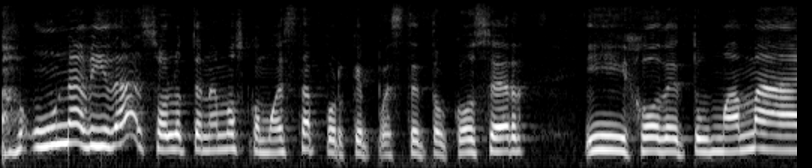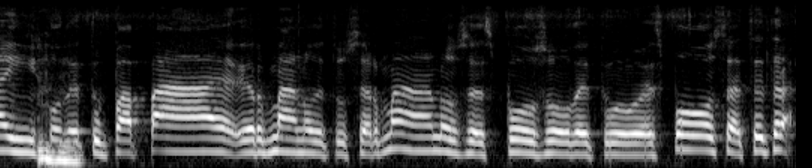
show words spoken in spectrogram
una vida solo tenemos como esta porque pues te tocó ser hijo de tu mamá, hijo de tu papá, hermano de tus hermanos, esposo de tu esposa, etcétera,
